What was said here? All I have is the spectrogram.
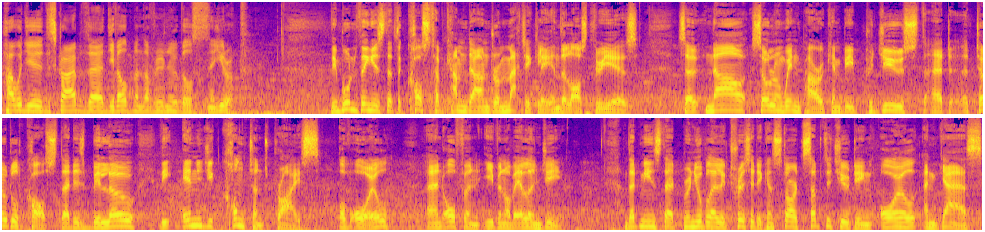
How would you describe the development of renewables in Europe? The important thing is that the costs have come down dramatically in the last three years. So now solar and wind power can be produced at a total cost that is below the energy content price of oil and often even of LNG. That means that renewable electricity can start substituting oil and gas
